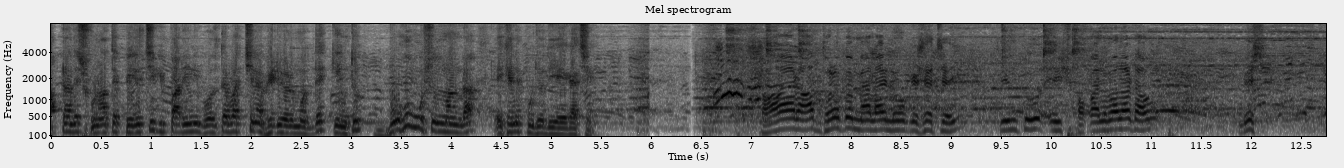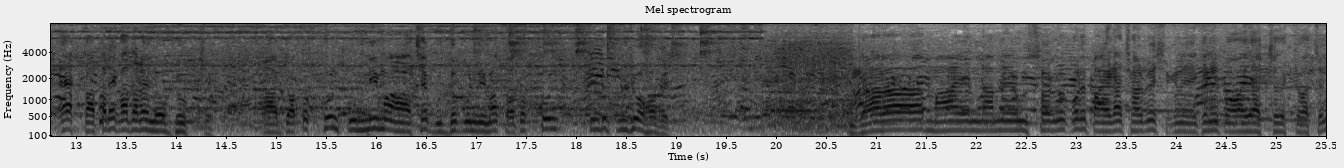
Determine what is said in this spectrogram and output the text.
আপনাদের শোনাতে পেরেছি কি পারিনি বলতে পারছি না ভিডিওর মধ্যে, কিন্তু বহু মুসলমানরা এখানে পুজো দিয়ে গেছে। সারা রাত ধরে তো মেলায় লোক এসেছেই, কিন্তু এই সকালবেলাটাও বেশ এক কাতারে কাতারে লোক ঢুকছে। আর যতক্ষণ পূর্ণিমা আছে, বুদ্ধ পূর্ণিমা, ততক্ষণ কিন্তু পুজো হবে। যারা মায়ের নামে উৎসর্গ করে পায়রা ছাড়বে, সেখানে এখানে পাওয়া যাচ্ছে, দেখতে পাচ্ছেন।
